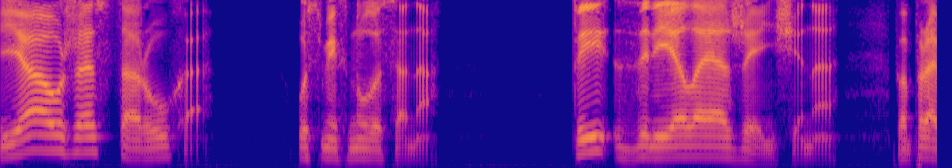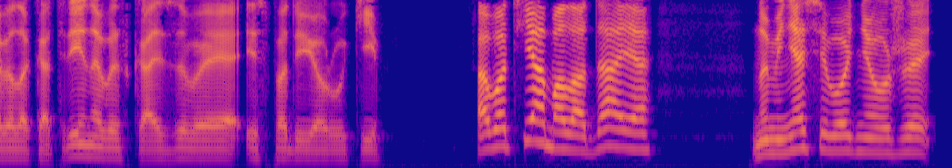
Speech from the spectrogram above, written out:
«Я уже старуха», — усмехнулась она. «Ты зрелая женщина», — поправила Катрина, выскальзывая из-под ее руки. «А вот я молодая, но меня сегодня уже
